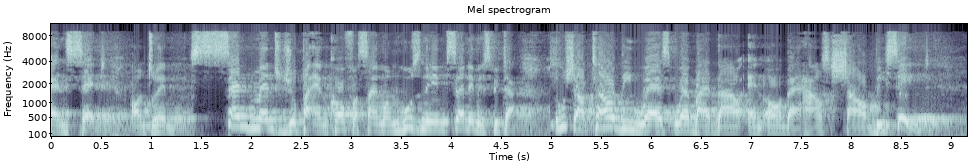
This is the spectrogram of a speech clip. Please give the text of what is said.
and said unto him, Send men to Joppa and call for Simon, whose name, send name is Peter, who shall tell thee words whereby thou and all thy house shall be saved.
